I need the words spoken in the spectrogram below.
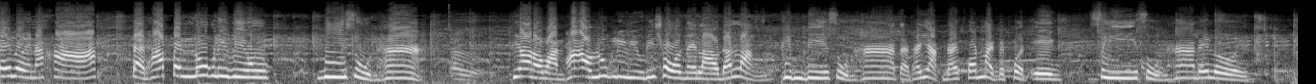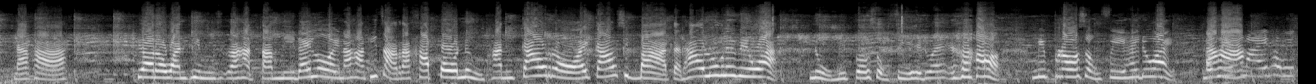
ได้เลยนะคะ แต่ถ้าเป็นลูกรีวิว B05 เออพี่อรวรรณถ้าเอาลูกรีวิวที่โชว์ในราวด้านหลังพิมพ์ B05 แต่ถ้าอยากได้ก้อนใหม่ไปเปิดเอง C05 ได้เลยนะคะพี่อรวรรณพิมพ์รหัสตามนี้ได้เลยนะคะพี่จ๋าราคาโปร 1,990 บาท แต่ถ้าเอาลูกรีวิวอะ หนูมีโปรส่งฟรีให้ด้วย มีโปรส่งฟรีให้ด้วยนะคะไหมทวิต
